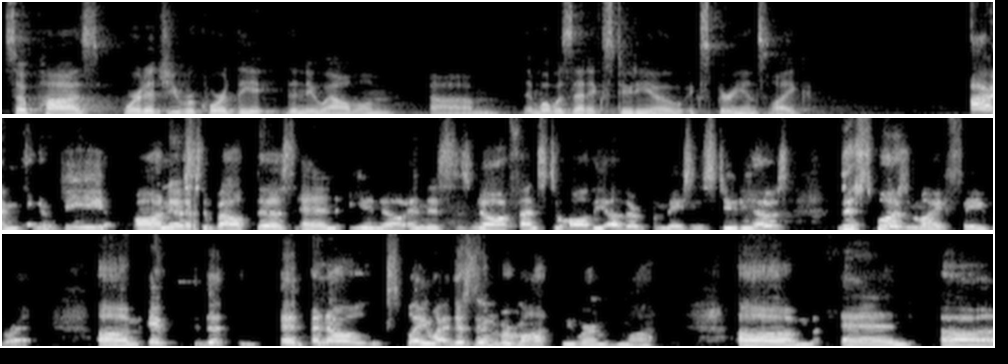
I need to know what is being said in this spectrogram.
So, Paz. Where did you record the the new album, um, and what was that ex studio experience like? I'm going to be honest about this, and you know, and this is no offense to all the other amazing studios. This was my favorite. Um, it the and and I'll explain why. This is in Vermont. We were in Vermont, um, and uh,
